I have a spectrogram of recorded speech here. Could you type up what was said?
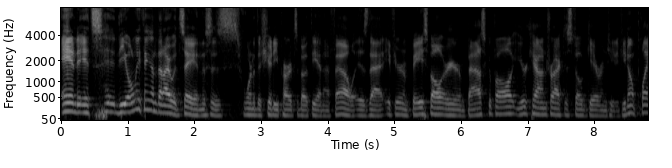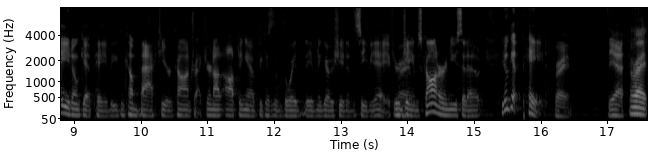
And it's the only thing that I would say, and this is one of the shitty parts about the NFL, is that if you're in baseball or you're in basketball, your contract is still guaranteed. If you don't play, you don't get paid, but you can come back to your contract. You're not opting out because of the way that they've negotiated the CBA. If you're James Conner and you sit out, you don't get paid. Right. Yeah. All right.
